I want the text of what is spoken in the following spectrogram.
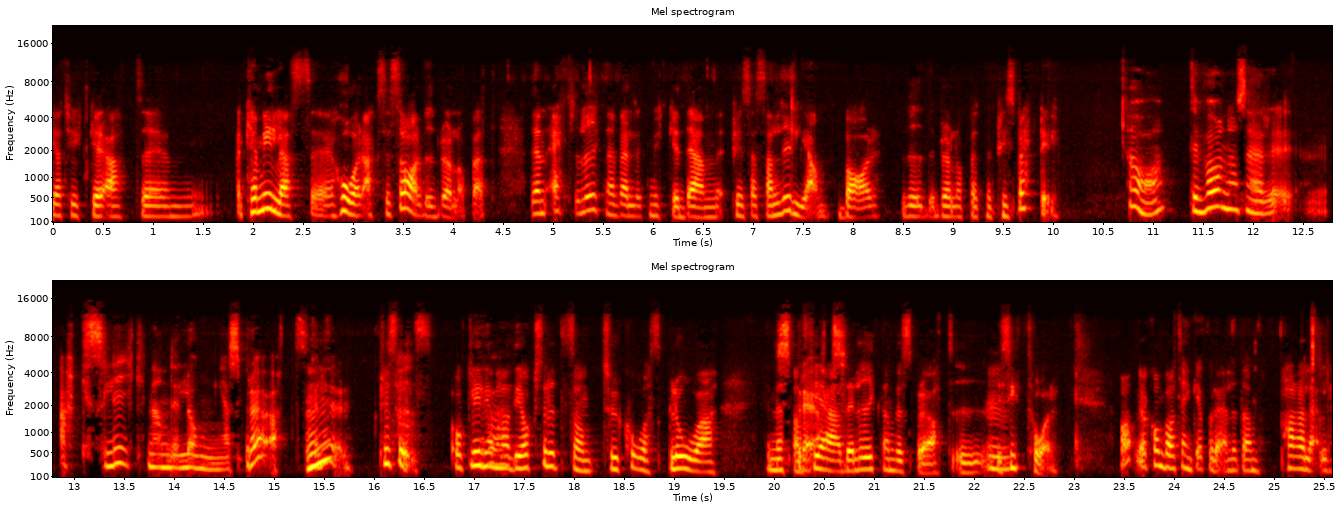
jag tycker att eh, Camillas eh, håraccessoar vid bröllopet. Den efterliknar väldigt mycket den prinsessan Lilian bar vid bröllopet med prins Bertil. Ja, det var någon sån här eh, axliknande långa spröt, mm. eller hur? Precis. Och Lilian var... hade också lite sån turkosblåa, nästan spröt. fjäderliknande spröt i, mm. i sitt hår. Ja, jag kom bara att tänka på det, en liten parallell.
